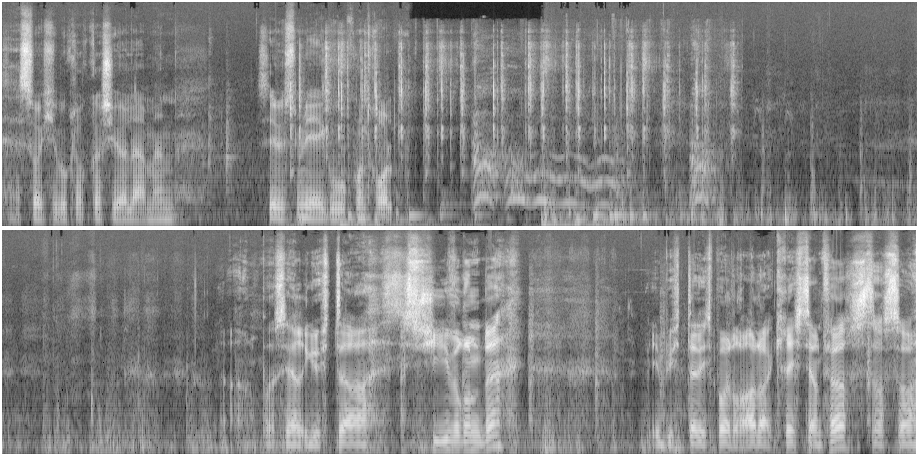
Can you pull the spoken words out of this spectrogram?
jeg så ikke på klokka sjøl, men det ser ut som de er god kontroll. Passerer gutta syv runder. Vi bytter litt på å dra, da. Kristian først, og så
